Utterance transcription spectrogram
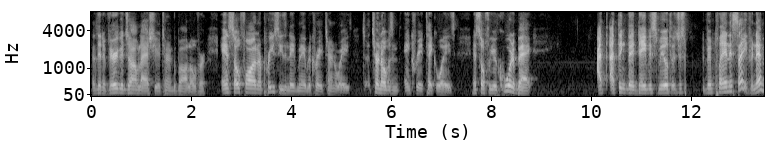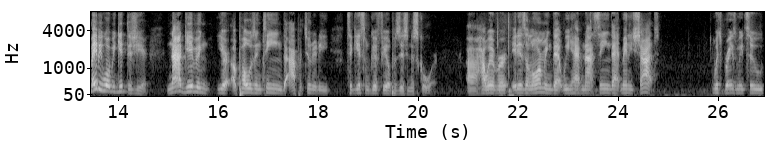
that did a very good job last year turning the ball over, and so far in the preseason they've been able to create turnaways, turnovers, and, and create takeaways. And so for your quarterback, I, I think that David Smith has just been playing it safe, and that may be what we get this year. Not giving your opposing team the opportunity to get some good field position to score. Uh, however, it is alarming that we have not seen that many shots, which brings me to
